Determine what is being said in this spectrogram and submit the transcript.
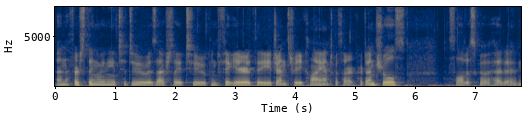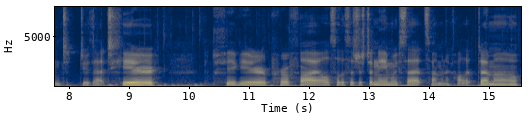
And the first thing we need to do is actually to configure the Gen 3 client with our credentials. So I'll just go ahead and do that here configure profile. So this is just a name we set. So I'm going to call it demo.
